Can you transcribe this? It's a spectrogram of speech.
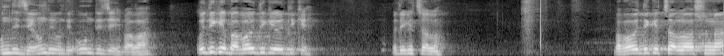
উন্দি যে উন্দি উন্দি উন্দি যে বাবা। ওইদিকে বাবা, ওইদিকে ওইদিকে। ওইদিকে চলো। বাবা, ওইদিকে চলো, শোনা।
